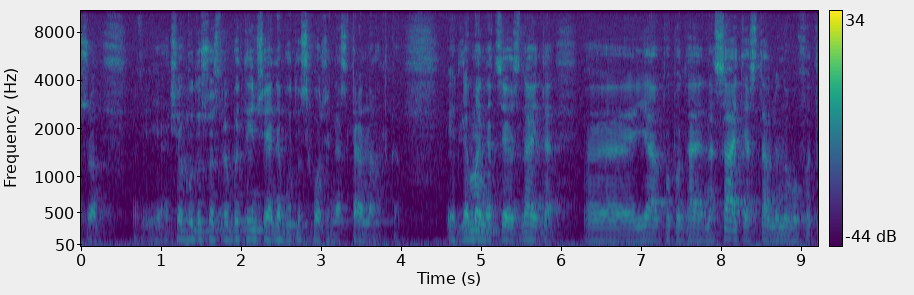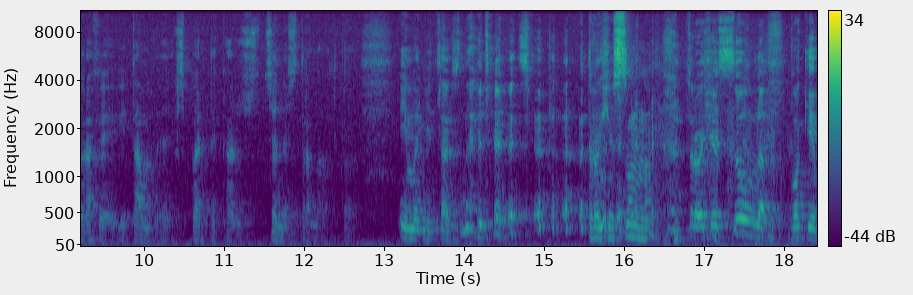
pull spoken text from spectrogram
що якщо я буду щось робити інше, я не буду схожий на странатка. І для мене це, знаєте, е, я попадаю на сайт, я ставлю нову фотографію, і там експерти кажуть, що це не странатка. І мені так, знаєте, Трохи сумно. трохи сумно, поки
